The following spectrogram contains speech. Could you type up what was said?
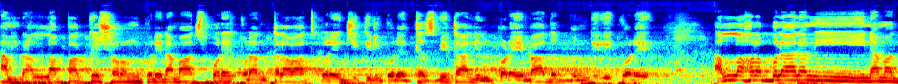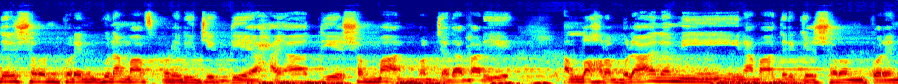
আমরা আল্লাহ পাককে স্মরণ করি নামাজ পড়ে, কোরআন তালাওয়াত করে, জিকির করে তসবি তালিল পড়ে, ইবাদত বন্দিগি করে। আল্লাহ রাব্বুল আলমিন আমাদের স্মরণ করেন, গুনাহ মাফ করে, রিজিক দিয়ে, হায়াত দিয়ে, সম্মান, মর্যাদা বাড়িয়ে। আল্লাহ রাব্বুল আলমিন আমাদেরকে স্মরণ করেন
